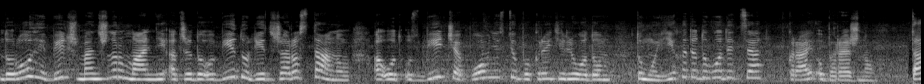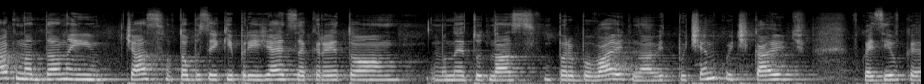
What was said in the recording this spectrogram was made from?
дороги більш-менш нормальні, адже до обіду лід вже розтанув, а от узбіччя повністю покриті льодом, тому їхати доводиться вкрай обережно. Так, на даний час автобуси, які приїжджають, закрито, вони тут нас перебувають на відпочинку, чекають вказівки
